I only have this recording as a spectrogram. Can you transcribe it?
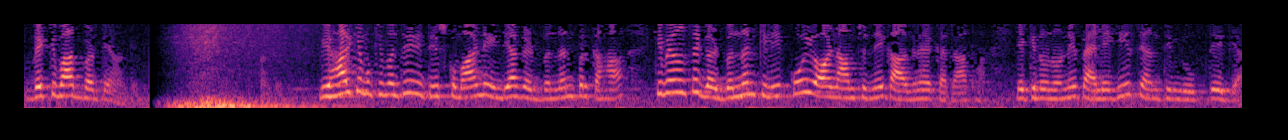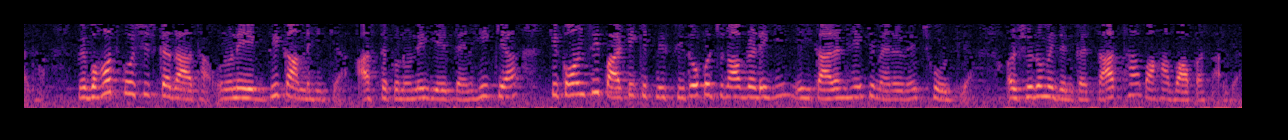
ब्रेक के बाद बढ़ते आगे। बिहार के मुख्यमंत्री नीतीश कुमार ने इंडिया गठबंधन पर कहा कि मैं उनसे गठबंधन के लिए कोई और नाम चुनने का आग्रह कर रहा था, लेकिन उन्होंने पहले ही इसे अंतिम रूप दे दिया था। मैं बहुत कोशिश कर रहा था, उन्होंने एक भी काम नहीं किया। आज तक उन्होंने ये तय नहीं किया कि कौन सी पार्टी कितनी सीटों पर चुनाव लड़ेगी। यही कारण है कि मैंने उन्हें छोड़ दिया और शुरू में जिनका साथ था, वहाँ वापस आ गया।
